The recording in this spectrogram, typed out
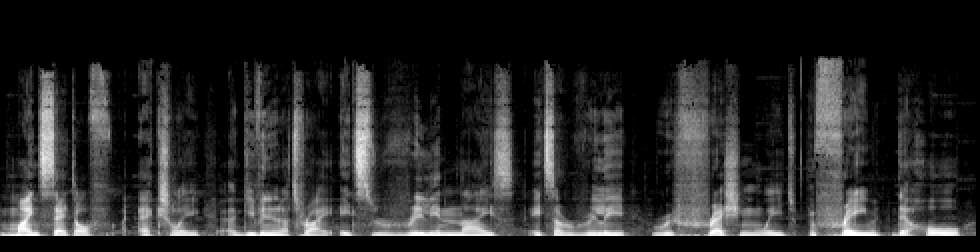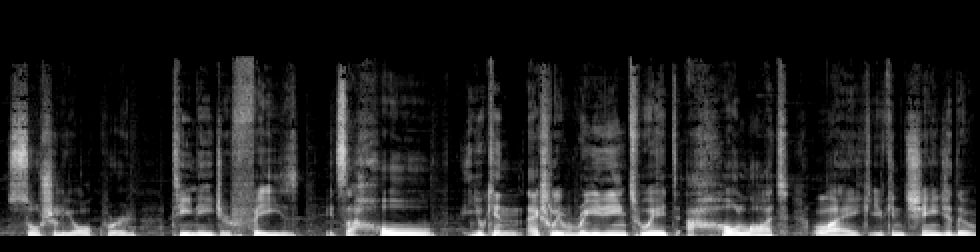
mindset of actually uh, giving it a try. It's really nice. It's a really refreshing way to frame the whole socially awkward teenager phase. It's a whole you can actually read into it a whole lot. Like you can change the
